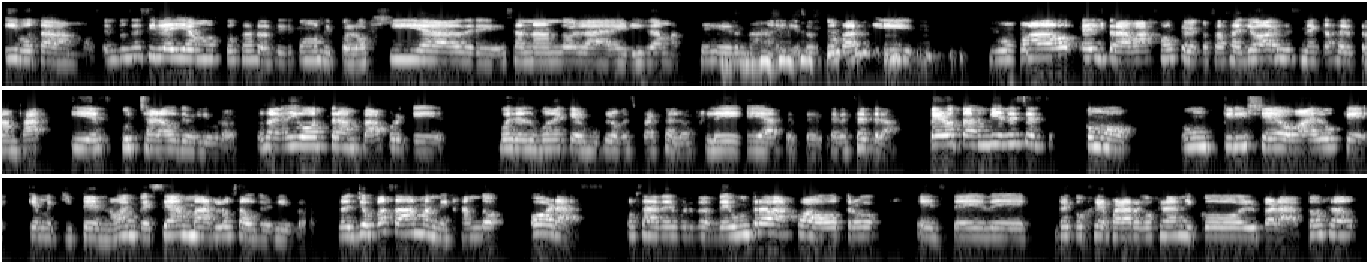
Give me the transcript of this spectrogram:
y votábamos. Entonces sí leíamos cosas así como psicología, de sanando la herida materna y esas cosas, y wow, el trabajo que me costó. O sea, yo a veces tenía que hacer trampa y escuchar audiolibros. O sea, digo trampa porque pues se supone que es para que los leas, etcétera, etcétera. Pero también es como un cliché o algo que, que me quité, ¿no? Empecé a amar los audiolibros. O sea, yo pasaba manejando horas, o sea, de verdad, de un trabajo a otro, este, de recoger, para recoger a Nicole, para todos lados,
